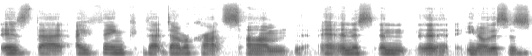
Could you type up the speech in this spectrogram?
is that I think that Democrats um, um, and this and uh, you know this is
